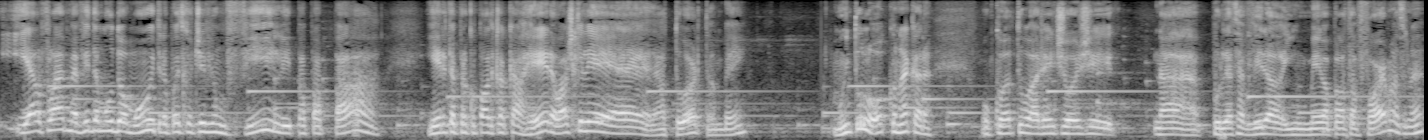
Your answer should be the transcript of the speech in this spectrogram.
E ela falou, ah, minha vida mudou muito depois que eu tive um filho e papapá. E ele tá preocupado com a carreira. Eu acho que ele é ator também. Muito louco, né, cara? O quanto a gente hoje, na, por essa vida em meio a plataformas, né?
